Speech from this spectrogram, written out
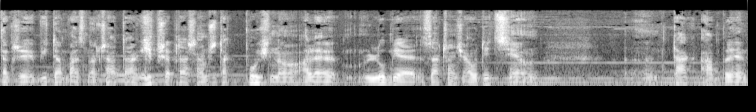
Także witam Was na czatach i przepraszam, że tak późno, ale lubię zacząć audycję tak, aby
